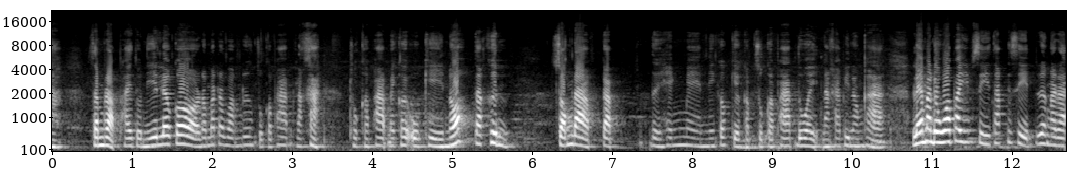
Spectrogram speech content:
นะสำหรับภัยตัวนี้แล้วก็ระมัดระวังเรื่องสุขภาพละค่ะสุขภาพไม่ค่อยโอเคเนาะถ้าขึ้นสองดาบกับเดอะแฮงแมนนี่ก็เกี่ยวกับสุขภาพด้วยนะคะพี่น้องค่ะ และมาดูว่าไพ่ยิปซีทักพิเศษเรื่องอะไร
